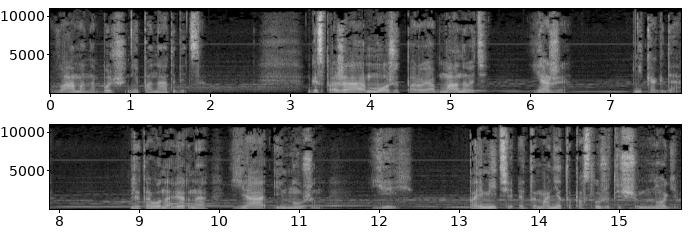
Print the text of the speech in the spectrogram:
вам она больше не понадобится». Госпожа может порой обманывать, я же никогда. Для того, наверное, я и нужен ей. Поймите, эта монета послужит еще многим.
